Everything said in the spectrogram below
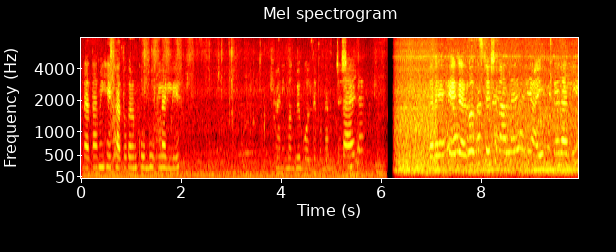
तर आता आम्ही हे खातो कारण खूप भूक लागली आहे. आणि मग मी बोलते पुन्हा तुमच्याशी. तर हे जळगावचं स्टेशन आलंय आणि आई भेटायला आली.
